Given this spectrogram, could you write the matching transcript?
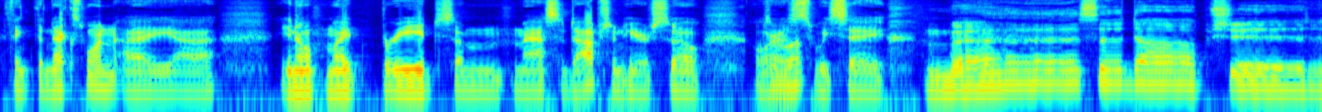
I think the next one, I, uh, you know, might breed some mass adoption here. So, or Sorry, as what? we say, mass adoption.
